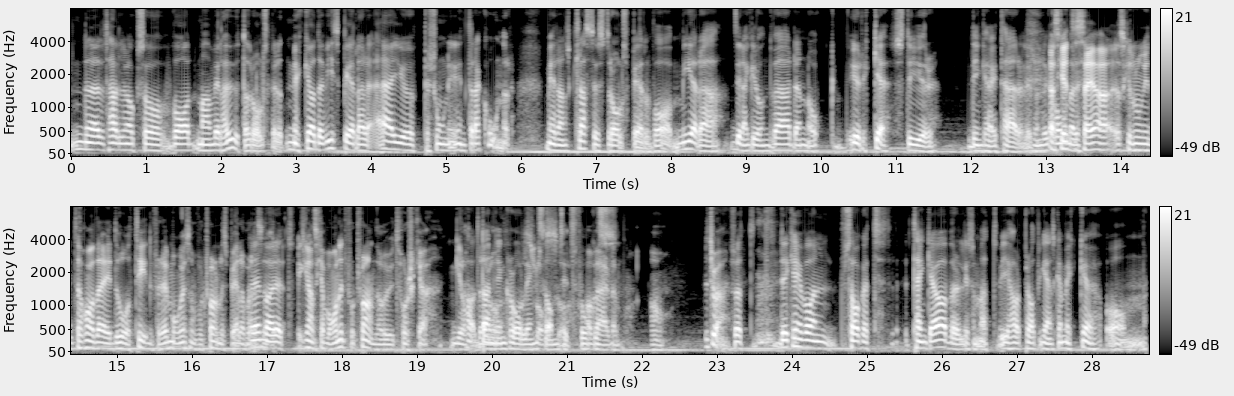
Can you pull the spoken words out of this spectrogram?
den där detaljen också vad man vill ha ut av rollspelet. Mycket av det vi spelar är ju personliga interaktioner. Medan klassiskt rollspel var mera dina grundvärden och yrke styr din karaktär. Liksom Jag kommer- inte säga, jag skulle nog inte ha det i dåtid för det är många som fortfarande spelar på Det det, sättet. Det är ganska vanligt fortfarande att utforska grottor dungeon och crawling slåss som och sitt ha fokus. världen. Ja. Det tror jag. För att det kan ju vara en sak att tänka över, liksom att vi har pratat ganska mycket om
